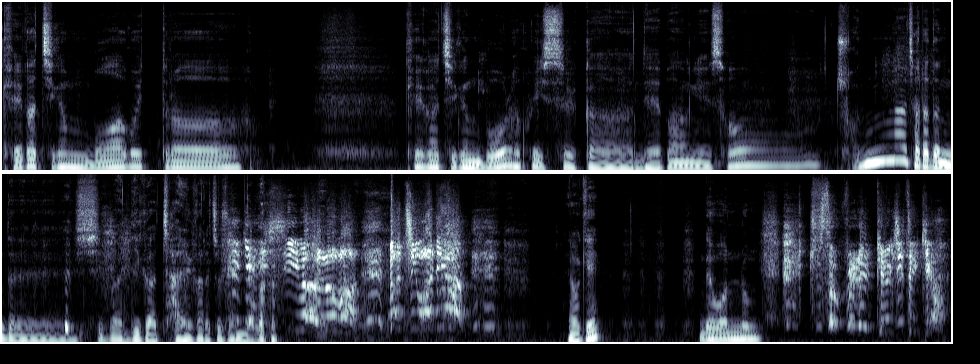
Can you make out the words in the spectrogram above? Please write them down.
걔가 지금 뭐 하고 있더라? 걔가 지금 뭘 하고 있을까? 내 방에서 존나 잘하던데. 씨발, 네가 잘 가르쳐 줬나 봐. 씨발 놈아, 너 지금 어디야? 여기? 내 원룸. 주소 불러 병신 새끼야.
